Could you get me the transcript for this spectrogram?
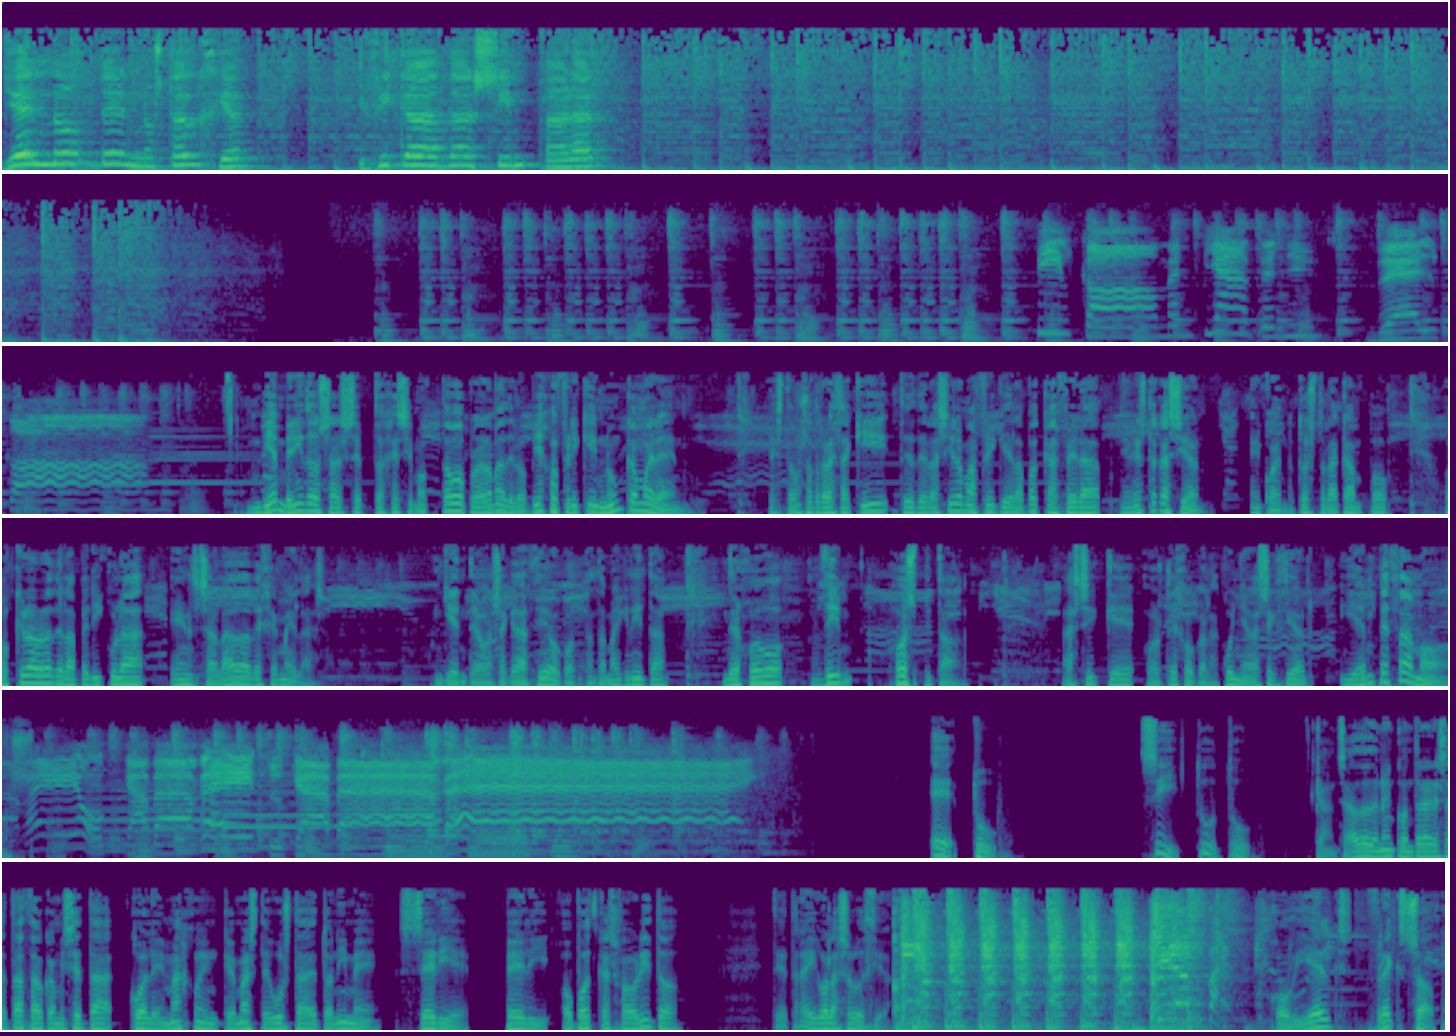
lleno de nostalgia y fricadas sin parar. Bienvenidos al 78 programa de Los Viejos Friki Nunca Mueren. Estamos otra vez aquí desde el asilo más friki de la podcastfera y en esta ocasión, en cuanto todo esto era campo, os quiero hablar de la película Ensalada de Gemelas. Y entre vamos a quedar ciego con tanta maquinita, del juego Dim Hospital. Así que os dejo con la cuña de la sección y empezamos. Eh, tú. Sí, tú, tú. ¿Cansado de no encontrar esa taza o camiseta con la imagen que más te gusta de tu anime, serie, peli o podcast favorito? Te traigo la solución. Hobby Elks Frex Shop.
